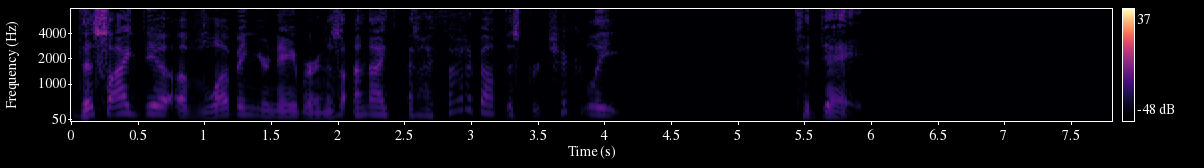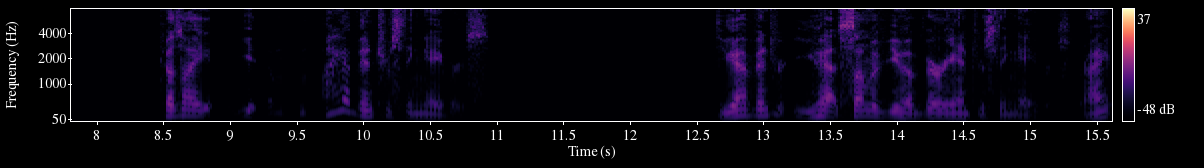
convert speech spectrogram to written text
this idea of loving your neighbor, and, and, I, I thought about this particularly today, because I I have interesting neighbors. Do you have inter- you have some of you have very interesting neighbors, right?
